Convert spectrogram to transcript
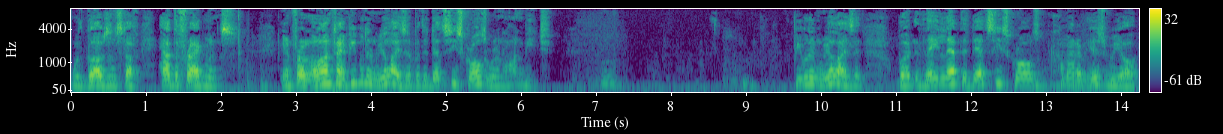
with gloves and stuff, had the fragments. And for a long time, people didn't realize it, but the Dead Sea Scrolls were in Long Beach. People didn't realize it, but they let the Dead Sea Scrolls come out of Israel,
